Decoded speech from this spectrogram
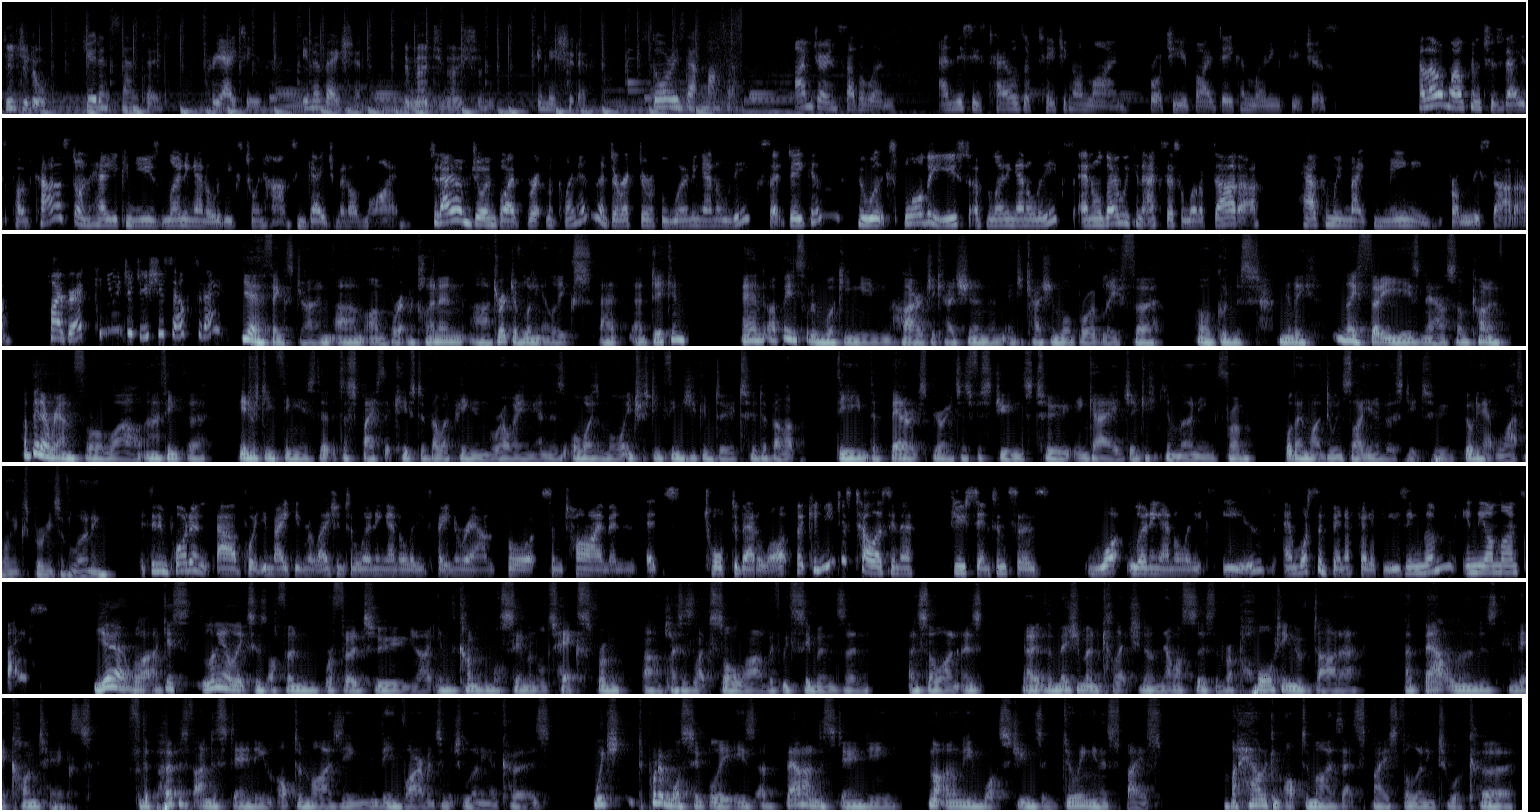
Digital. Student centred. Creative. Innovation. Imagination. Initiative. Stories that matter. I'm Joan Sutherland, and this is Tales of Teaching Online, brought to you by Deakin Learning Futures. Hello, and welcome to today's podcast on how you can use learning analytics to enhance engagement online. Today, I'm joined by Brett McLennan, the Director of Learning Analytics at Deakin, who will explore the use of learning analytics. And although we can access a lot of data, how can we make meaning from this data? Hi, Brett. Can you introduce yourself today? Yeah, thanks, Joan. Um, I'm Brett McLennan, uh, Director of Learning Analytics at, at Deakin. And I've been sort of working in higher education and education more broadly for, oh goodness, nearly nearly 30 years now. So I'm kind of, I've been around for a while. And I think the, the interesting thing is that it's a space that keeps developing and growing, and there's always more interesting things you can do to develop the the better experiences for students to engage and continue learning from what they might do inside university to building that lifelong experience of learning. It's an important uh, point you make in relation to learning analytics being around for some time and it's talked about a lot. But can you just tell us in a few sentences what learning analytics is and what's the benefit of using them in the online space? Yeah, well, I guess learning analytics is often referred to, you know, in the kind of the more seminal texts from um, places like SoLAR with with Siemens and and so on as you know, the measurement, collection, and analysis and reporting of data about learners and their contexts for the purpose of understanding and optimizing the environments in which learning occurs. Which, to put it more simply, is about understanding not only what students are doing in a space, but how we can optimize that space for learning to occur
